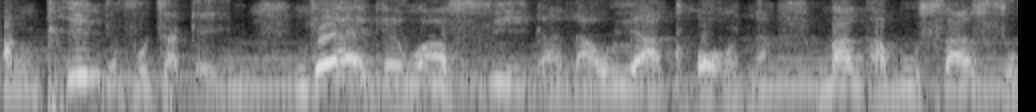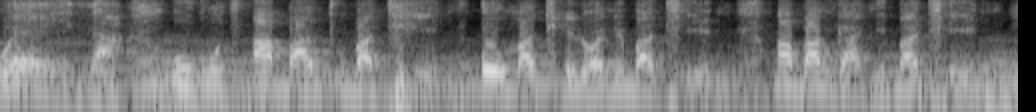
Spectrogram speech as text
Angiphinde futhi again ngeke wafika la uyakhona mangabe usazwela ukuthi abantu bathini omakhelwane bathini abangani bathini.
